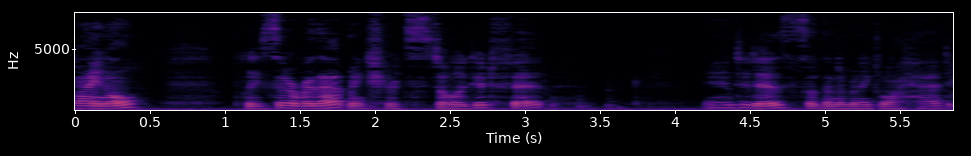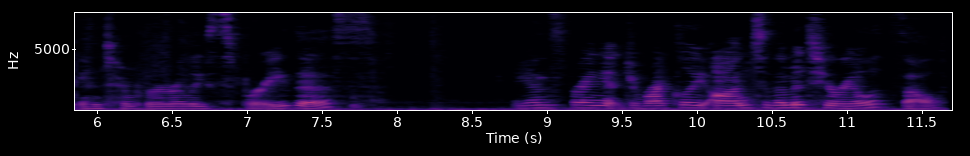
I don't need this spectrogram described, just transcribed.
vinyl, place it over that, make sure it's still a good fit. And it is, so then I'm going to go ahead and temporarily spray this. Again, spraying it directly onto the material itself.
